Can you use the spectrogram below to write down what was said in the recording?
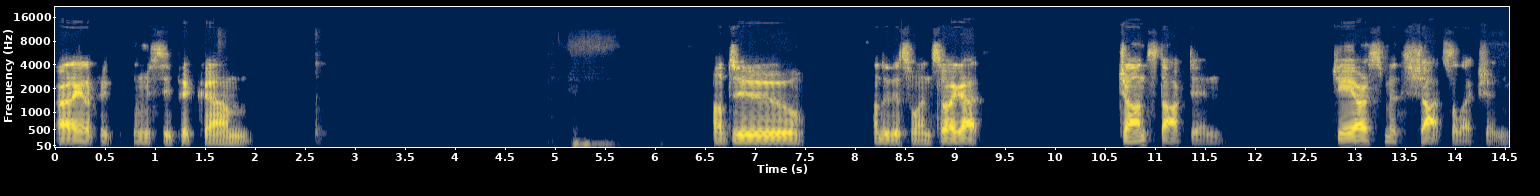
All right, I gotta pick. Let me see. Pick. Um, I'll do. I'll do this one. So I got John Stockton, J.R. Smith shot selection,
